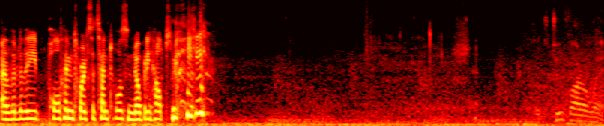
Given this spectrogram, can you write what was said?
I literally pull him towards the tentacles and nobody helps me. It's too far away.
